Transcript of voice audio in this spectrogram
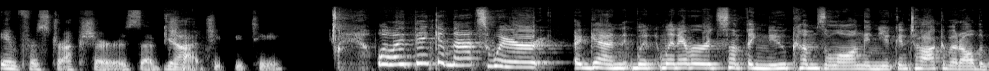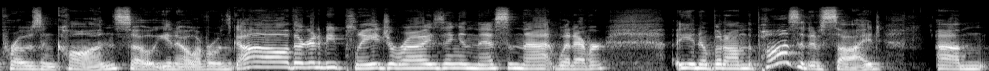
infrastructures of Yeah. ChatGPT. Well, I think, and that's where, again, when, whenever it's something new comes along and you can talk about all the pros and cons. So, you know, everyone's go, oh, they're going to be plagiarizing and this and that, whatever, you know, but on the positive side, um,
